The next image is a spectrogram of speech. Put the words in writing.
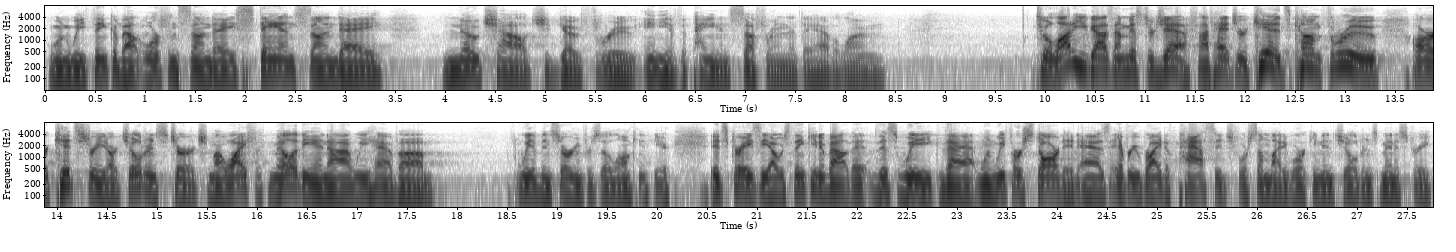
when we think about Orphan Sunday, Stand Sunday. No child should go through any of the pain and suffering that they have alone to a lot of you guys, I'm Mr. Jeff. I've had your kids come through our Kid Street, our children's church. My wife, Melody, and I, we have. Um, we have been serving for so long in here. It's crazy. I was thinking about this week that when we first started, as every rite of passage for somebody working in children's ministry,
